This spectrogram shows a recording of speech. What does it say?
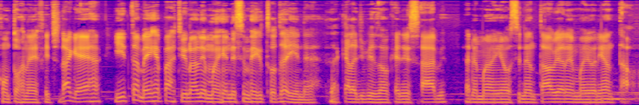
contornar efeitos da guerra, e também repartiram a Alemanha nesse meio todo aí, né? Aquela divisão que a sabe, Alemanha Ocidental e Alemanha Oriental.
